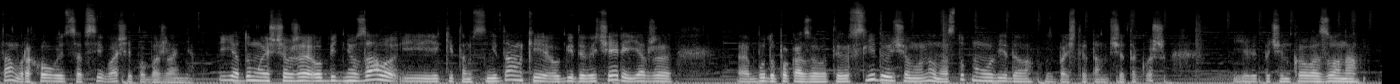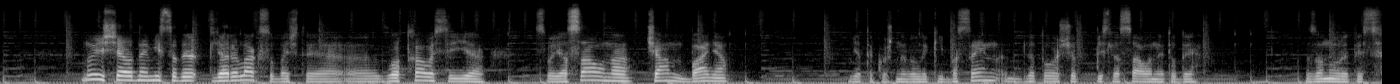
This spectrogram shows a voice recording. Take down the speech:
там враховуються всі ваші побажання. І я думаю, що вже обідню залу і які там сніданки, обіди, вечері я вже буду показувати в слідуючому, ну, наступному відео. Ось бачите, там ще також є відпочинкова зона. Ну і ще одне місце для- для релаксу. Бачите, е, в лофтхаусі є своя сауна, чан, баня. Є також невеликий басейн для того, щоб після сауни туди зануритись.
